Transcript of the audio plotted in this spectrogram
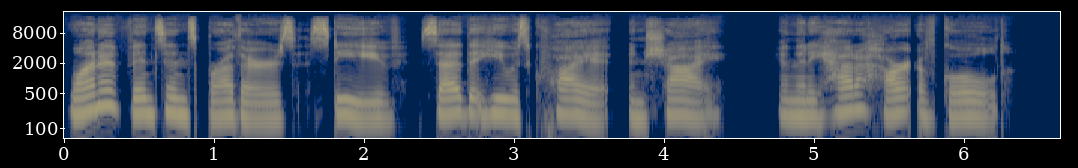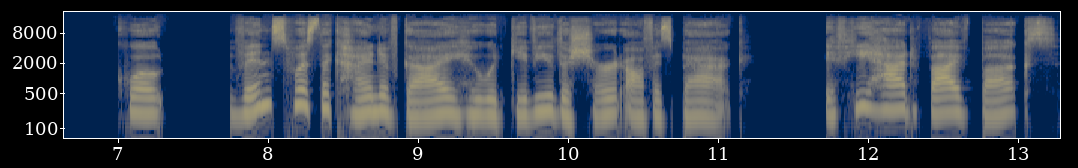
One of Vincent's brothers, Steve, said that he was quiet and shy and that he had a heart of gold. Quote, Vince was the kind of guy who would give you the shirt off his back. If he had five bucks,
